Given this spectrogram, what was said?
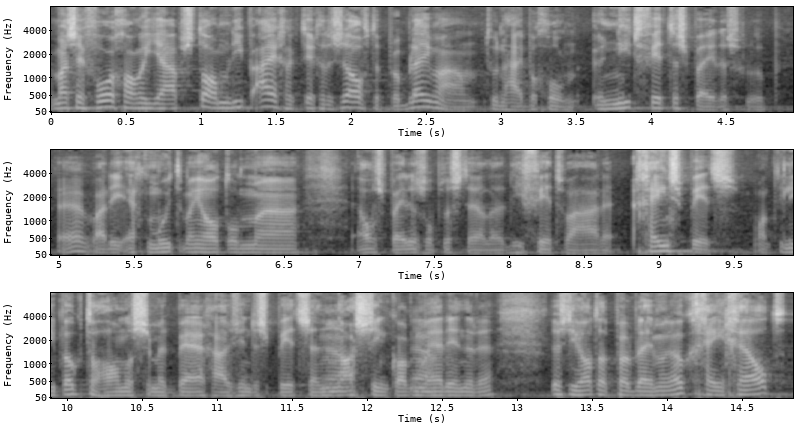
Maar zijn voorganger Jaap Stam liep eigenlijk tegen dezelfde problemen aan toen hij begon. Een niet fitte spelersgroep. Hè, waar hij echt moeite mee had om eh, elf spelers op te stellen die fit waren. Geen spits, want die liep ook te Hannessen met Berghuis in de spits. En Ja. Narsing kan ik me herinneren. Dus die had dat probleem ook. Geen geld.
